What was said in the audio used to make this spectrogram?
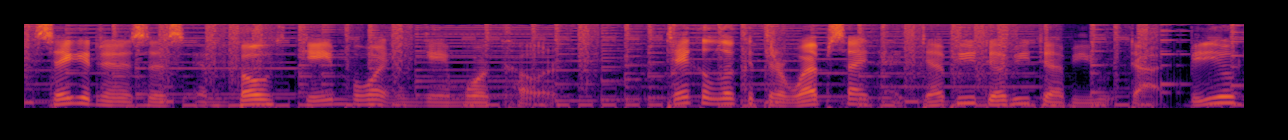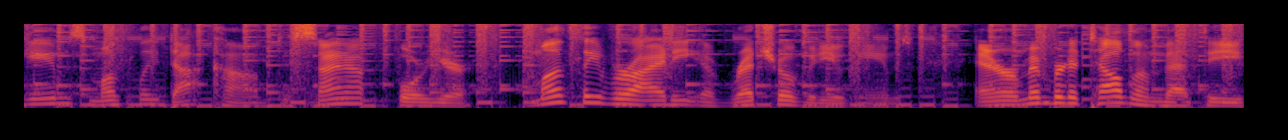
Sega Genesis, and both Game Boy and Game Boy Color. Take a look at their website at www.videogamesmonthly.com to sign up for your monthly variety of retro video games. And remember to tell them that the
